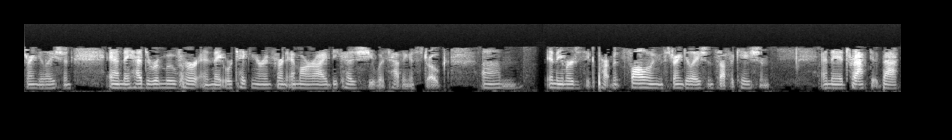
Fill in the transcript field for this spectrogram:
strangulation. And they had to remove her and they were taking her in for an MRI because she was having a stroke um, in the emergency department following the strangulation suffocation and they had tracked it back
